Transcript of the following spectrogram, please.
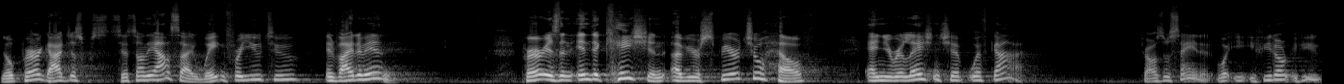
No prayer, God just sits on the outside waiting for you to invite Him in. Prayer is an indication of your spiritual health and your relationship with God. Charles was saying it. If you don't, if you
